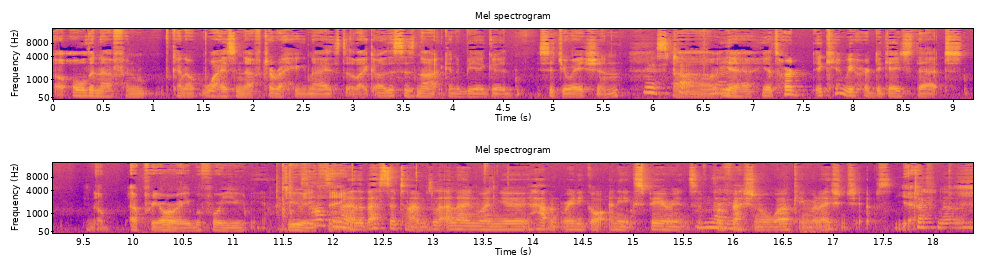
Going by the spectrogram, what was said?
old enough and kind of wise enough to recognize that, like, oh, this is not going to be a good situation. It's tough. Uh, right? yeah, yeah, it's hard. It can be hard to gauge that, you know, a priori before you do It's hard to anything. know the best of times, let alone when you haven't really got any experience of No. professional working relationships. Yeah, Definitely.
